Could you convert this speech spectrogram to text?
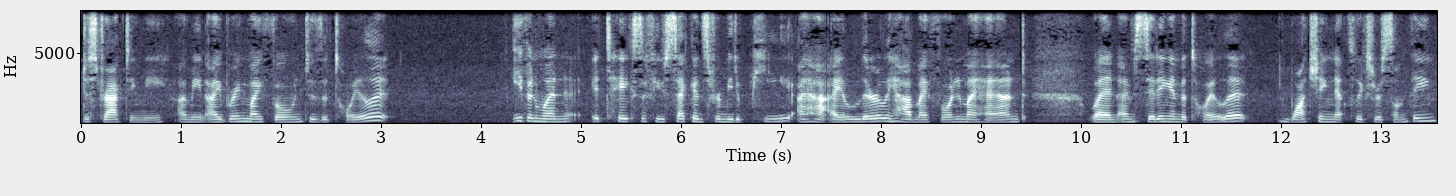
distracting me. I mean, I bring my phone to the toilet. Even when it takes a few seconds for me to pee, I, ha- I literally have my phone in my hand when I'm sitting in the toilet watching Netflix or something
